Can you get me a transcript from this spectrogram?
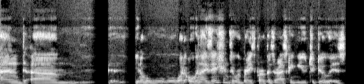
And um, you know, what organizations who embrace purpose are asking you to do is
